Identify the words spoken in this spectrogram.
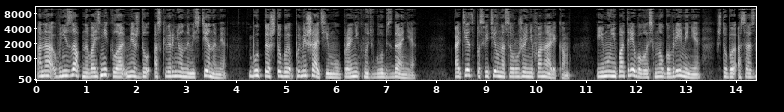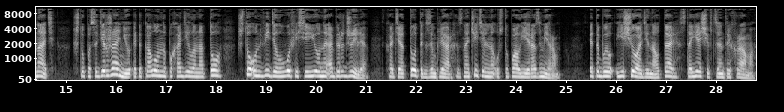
она внезапно возникла между оскверненными стенами – будто чтобы помешать ему проникнуть вглубь здания. Отец посветил на сооружение фонариком, и ему не потребовалось много времени, чтобы осознать, что по содержанию эта колонна походила на то, что он видел в офисе Йоны Аберджиля, хотя тот экземпляр значительно уступал ей размером. Это был еще один алтарь, стоящий в центре храма.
